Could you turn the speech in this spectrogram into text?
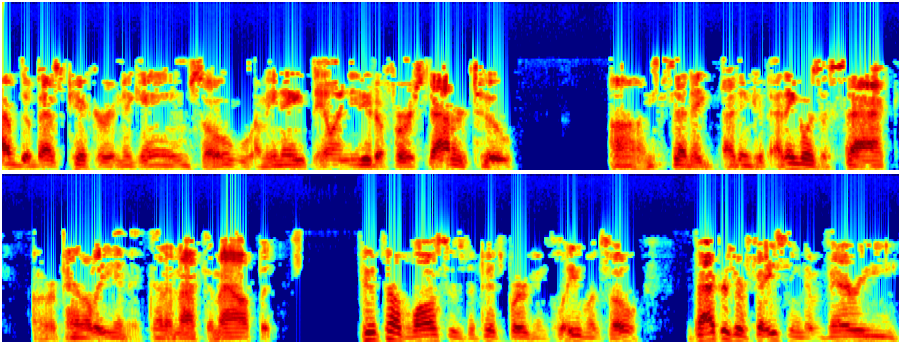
have the best kicker in the game, so I mean they they only needed a first down or two. Uh, instead, they, I think I think it was a sack or a penalty, and it kind of knocked them out. But two tough losses to Pittsburgh and Cleveland. So the Packers are facing a very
